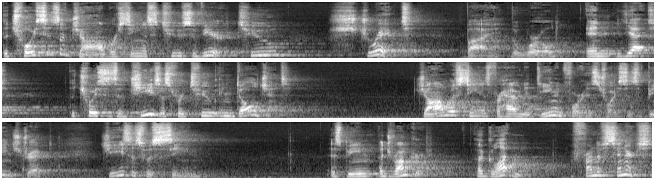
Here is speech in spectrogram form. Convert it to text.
The choices of John were seen as too severe, too strict by the world, and yet the choices of Jesus were too indulgent. John was seen as for having a demon for his choices of being strict. Jesus was seen as being a drunkard, a glutton, a friend of sinners.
